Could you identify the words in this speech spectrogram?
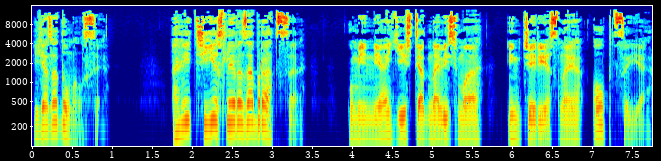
Я задумался. А ведь если разобраться, у меня есть одна весьма интересная опция.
